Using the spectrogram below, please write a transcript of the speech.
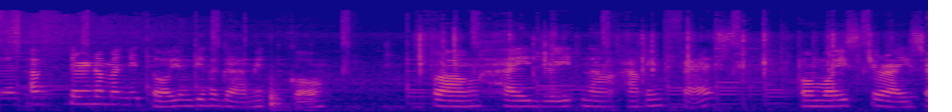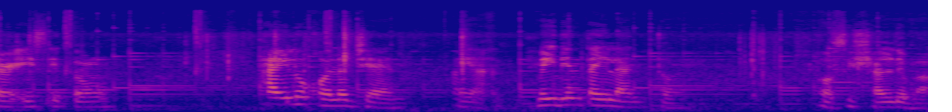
Then, after naman nito, yung ginagamit ko, pang hydrate ng aking fest, pang moisturizer is itong Hylo Collagen. Ayan. Made in Thailand to. O, social, di ba?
